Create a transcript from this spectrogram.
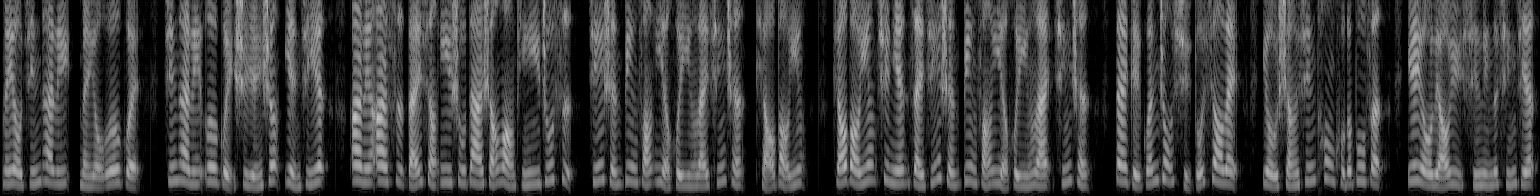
没有金泰梨，没有恶鬼。金泰梨恶鬼是人生演技耶。二零二四百想艺术大赏网评一周四，精神病房也会迎来清晨。朴宝英，朴宝英去年在精神病房也会迎来清晨，带给观众许多笑泪，有伤心痛苦的部分。也有疗愈心灵的情节。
